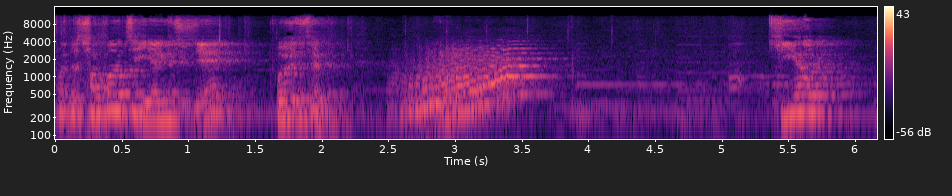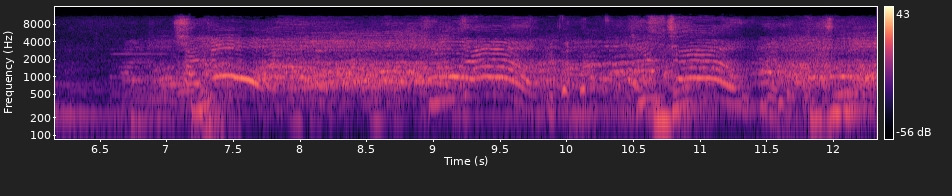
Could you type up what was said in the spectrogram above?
먼저 첫 번째 이야기 주제 보여주세요. 기억. 지금? 구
